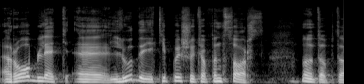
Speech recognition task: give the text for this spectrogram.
роблять е, люди, які пишуть open source. Ну тобто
